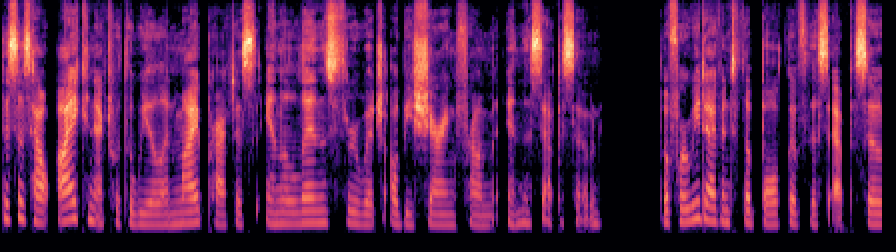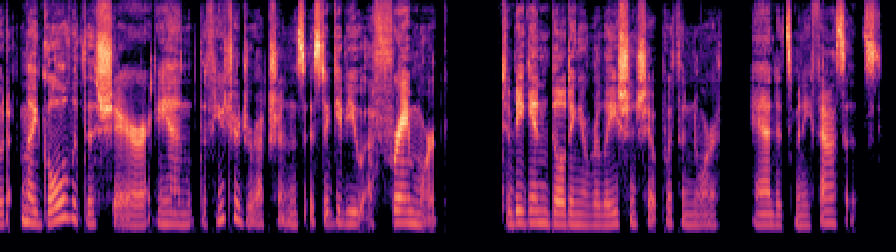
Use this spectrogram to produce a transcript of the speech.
This is how I connect with the wheel in my practice and the lens through which I'll be sharing from in this episode. Before we dive into the bulk of this episode, my goal with this share and the future directions is to give you a framework to begin building a relationship with the North and its many facets.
